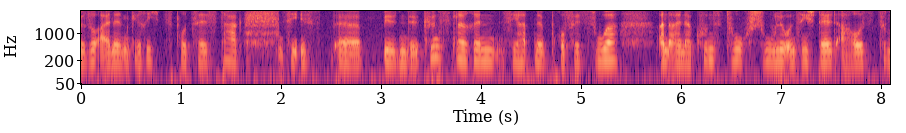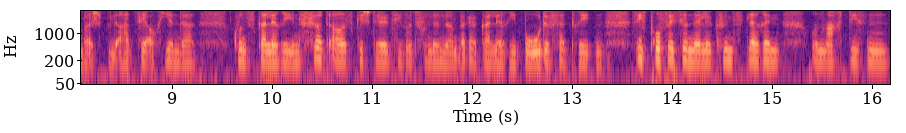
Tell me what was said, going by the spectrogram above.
für so einen Gerichtsprozesstag. Sie ist äh, bildende Künstlerin, sie hat eine Professur an einer Kunsthochschule und sie stellt aus, zum Beispiel hat sie auch hier in der Kunstgalerie in Fürth ausgestellt, sie wird von der Nürnberger Galerie Bode vertreten. Sie ist professionelle Künstlerin und macht diesen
